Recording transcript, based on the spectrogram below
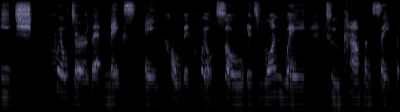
each quilter that makes a COVID quilt. So it's one way to compensate the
